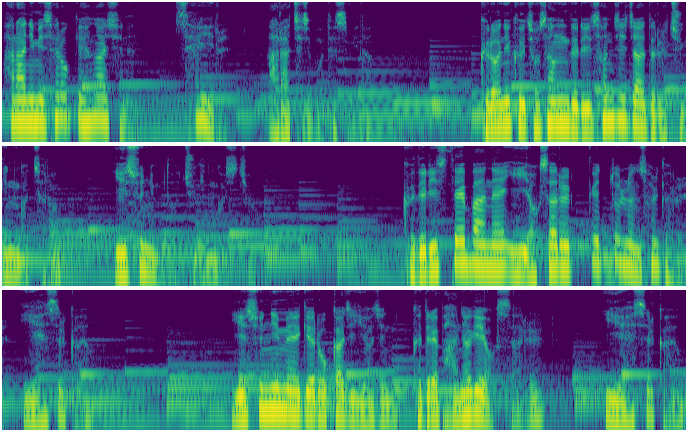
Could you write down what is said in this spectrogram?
하나님이 새롭게 행하시는 새 일을 알아채지 못했습니다. 그러니 그 조상들이 선지자들을 죽인 것처럼 예수님도 죽인 것이죠. 그들이 스테반의 이 역사를 꿰뚫는 설교를 이해했을까요? 예수님에게로까지 이어진 그들의 반역의 역사를 이해했을까요?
